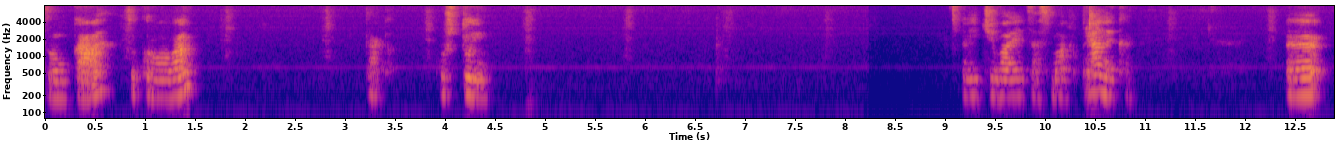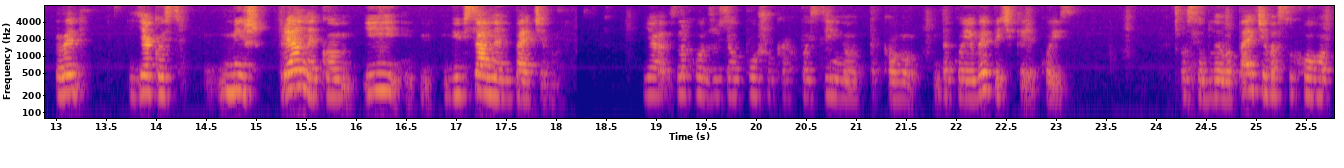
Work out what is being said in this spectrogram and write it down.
Хрумка, цукрова. Так, куштую. Відчувається смак пряника. Е, якось між пряником і вівсяним печивом. Я знаходжуся в пошуках постійно такого, такої випічки, якоїсь, особливо печива сухого.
